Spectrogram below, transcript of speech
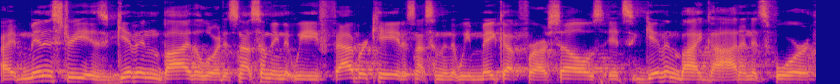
Right? Ministry is given by the Lord. It's not something that we fabricate, it's not something that we make up for ourselves. It's given by God, and it's for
